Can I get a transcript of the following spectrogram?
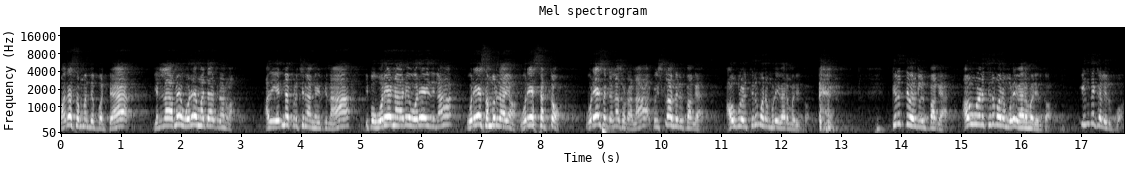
மத சம்பந்தப்பட்ட எல்லாமே ஒரே மதம் இருக்குன்றான். அது என்ன பிரச்சனை அங்கே இருக்குன்னா இப்போ ஒரே நாடு ஒரே இதுனா ஒரே சம்பிரதாயம் ஒரே சட்டம். ஒரே சட்டம் என்ன சொல்கிறான்னா இப்போ இஸ்லாமியர் இருப்பாங்க. அவங்களோட திருமண முறை வேறு மாதிரி இருக்கும். கிறிஸ்தவர்கள் இருப்பாங்க. அவங்களோட திருமண முறை வேறு மாதிரி இருக்கும். இந்துக்கள் இருப்போம்.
